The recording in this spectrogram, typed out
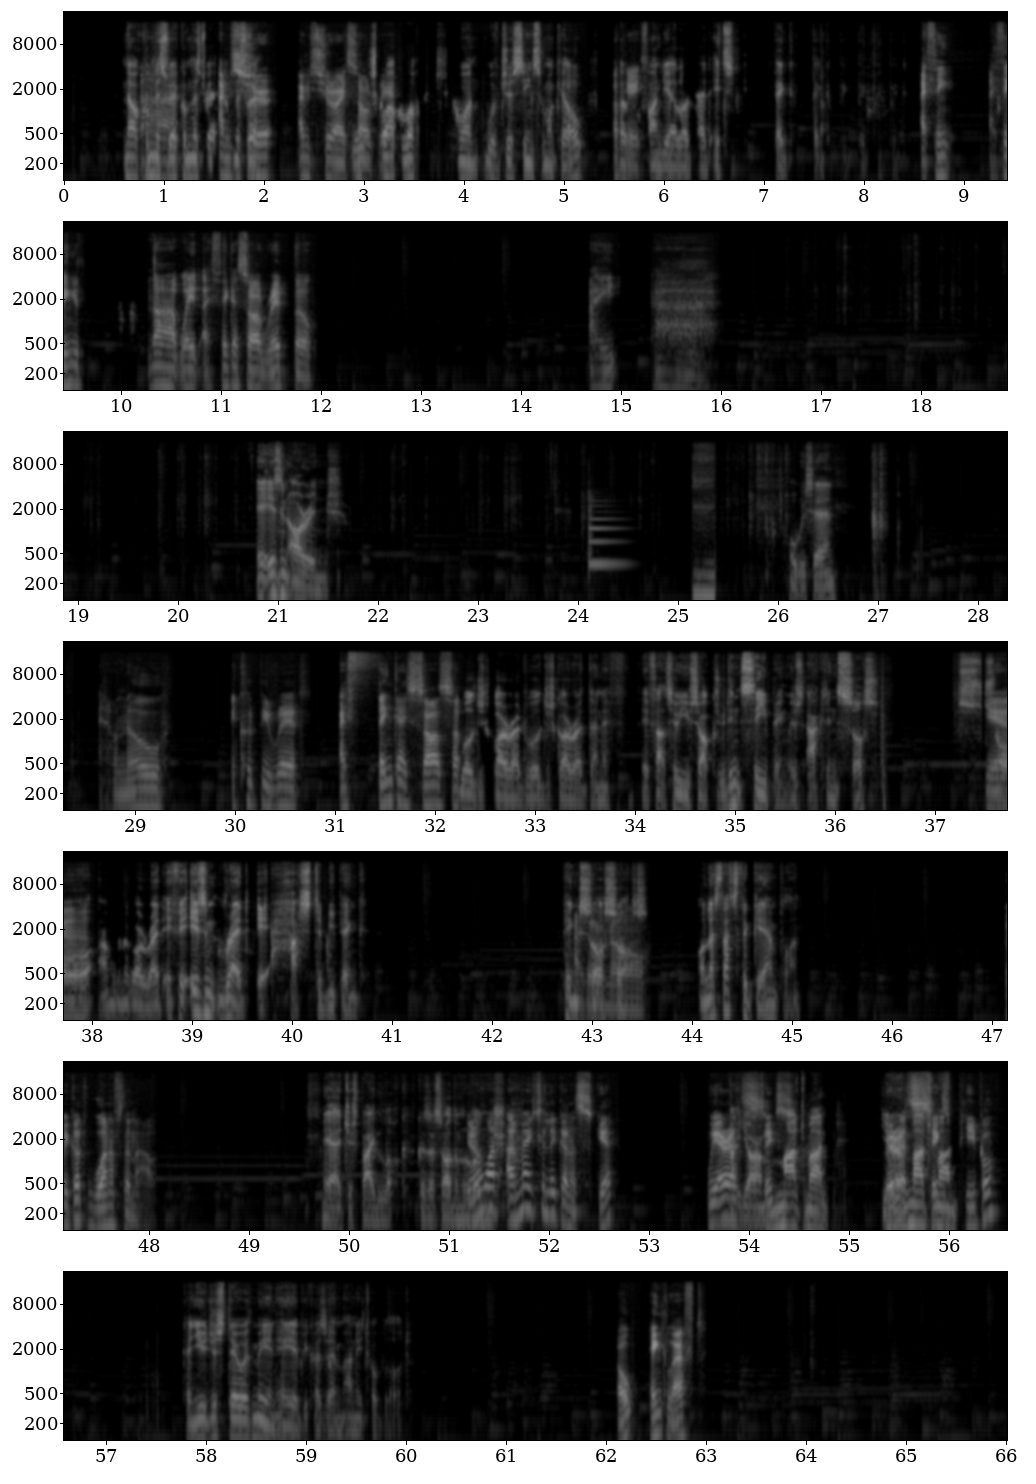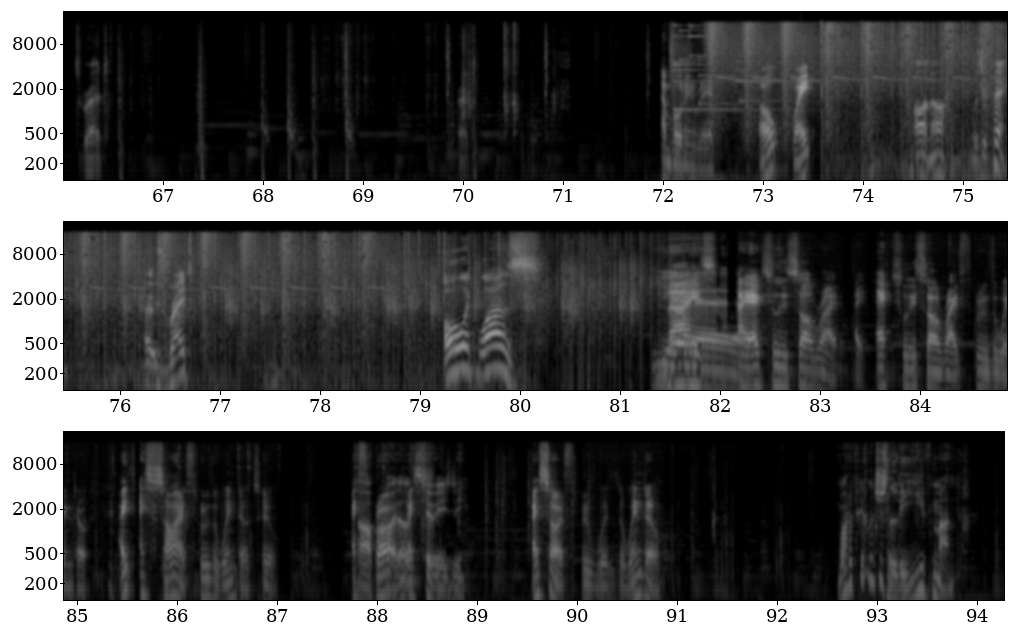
No, come this way. Uh, Come this way. I'm come this way. sure. I'm sure I saw We'll just go have a look. Just Go on. We've just seen someone killed. Oh, Purple, okay. find yellow, dead. It's pink, pink, I think. I think it. Nah, wait. I think I saw red though. I. Uh, It isn't orange. What we saying? I don't know. It could be red. I think I saw some. We'll just go red. We'll just go red then. If if that's who you saw, because we didn't see pink, we're just acting sus. So Yeah. I'm gonna go red. If it isn't red, it has to be pink. Pink sauce so don't sus. know. Unless that's the game plan. We got one of them out. Yeah, just by luck, because I saw them You know what? I'm actually gonna skip. We are Oh, at you're six. a madman. You're we're a madman. people. Can you just stay with me in here because um, I need to upload? Oh, pink left. It's red. I'm voting red. Oh, wait. Oh no, was it pink? Oh, it was red. Oh, it was. Nice. I actually saw right. I actually saw right through the window. I, I saw it through the window too. I Oh thought- boy, that I was s- too easy. I saw it through with the window. Why do people just leave, man?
